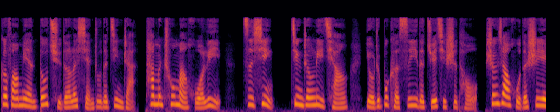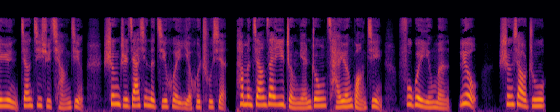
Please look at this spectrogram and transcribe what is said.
各方面都取得了显著的进展。他们充满活力、自信，竞争力强，有着不可思议的崛起势头。生肖虎的事业运将继续强劲，升职加薪的机会也会出现。他们将在一整年中财源广进，富贵盈门。六生肖猪。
